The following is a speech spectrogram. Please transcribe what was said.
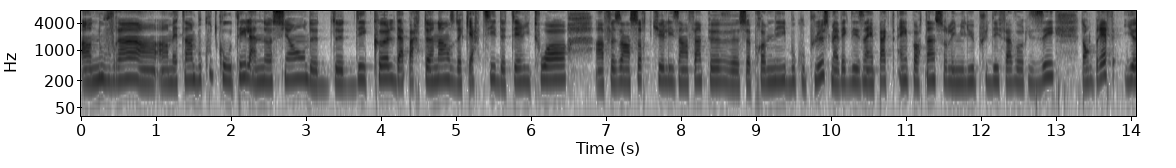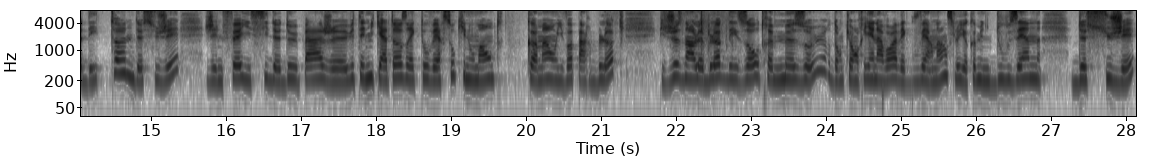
en ouvrant, en, mettant beaucoup de côté la notion de, d'école, d'appartenance, de quartier, de territoire, en faisant en sorte que les enfants peuvent se promener beaucoup plus, mais avec des impacts importants sur les milieux plus défavorisés. Donc, bref, il y a des tonnes de sujets. J'ai une feuille ici de deux pages, 8,5-14 recto verso, qui nous montre comment on y va par bloc. Puis juste dans le bloc des autres mesures, donc qui n'ont rien à voir avec gouvernance, là, il y a comme une douzaine de sujets.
